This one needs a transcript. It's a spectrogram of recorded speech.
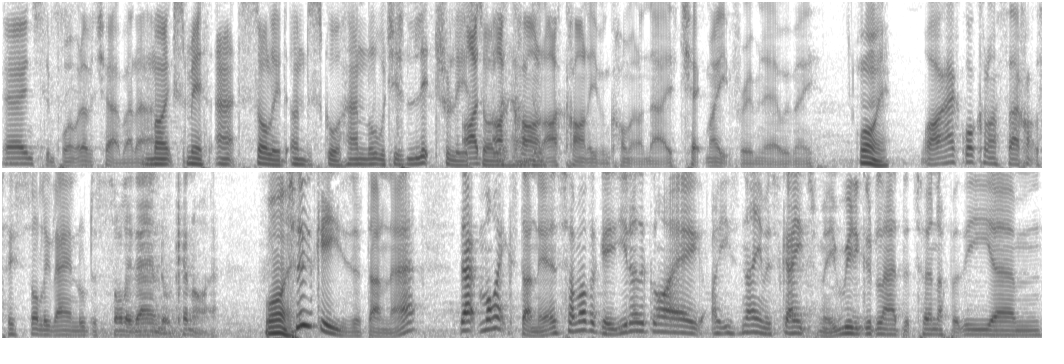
Yeah, interesting point. We'll have a chat about that. Mike Smith at solid underscore handle, which is literally a I, solid I can't. I can't even comment on that. It's checkmate for him there with me. Why? Well, I, what can I say? I can't say solid handle to solid handle, can I? Why? Two geezers have done that. That Mike's done it, and some other geezer. You know the guy. uh, His name escapes me. Really good lad that turned up at the um,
